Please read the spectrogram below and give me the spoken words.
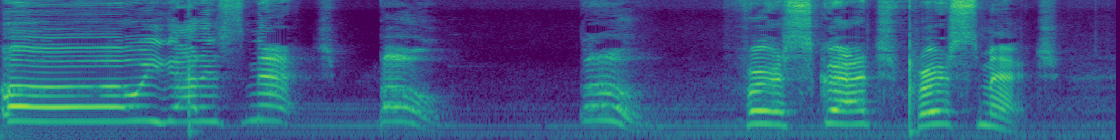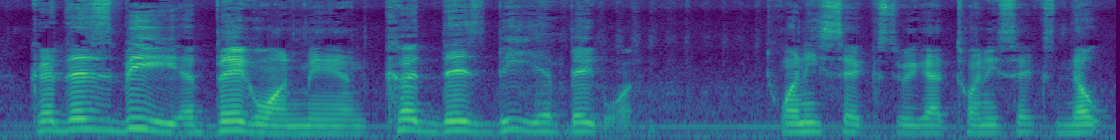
Oh, we got a smash! Boom! Boom! First scratch, first smash. Could this be a big one, man? Could this be a big one? 26. Do we got 26? Nope.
